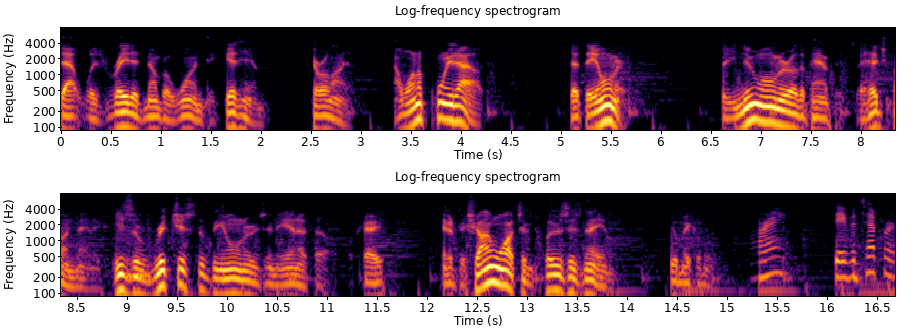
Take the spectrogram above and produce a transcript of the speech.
that was rated number one to get him, Carolina. I want to point out that the owner, the new owner of the Panthers, the hedge fund manager. He's the richest of the owners in the NFL, okay? And if Deshaun Watson clears his name, he'll make a move. All right, David Tepper.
